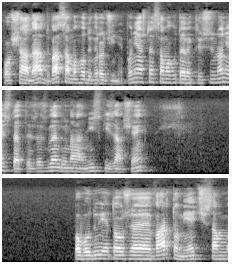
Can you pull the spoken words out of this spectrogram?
posiada dwa samochody w rodzinie, ponieważ ten samochód elektryczny, no niestety, ze względu na niski zasięg, powoduje to, że warto mieć sam,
